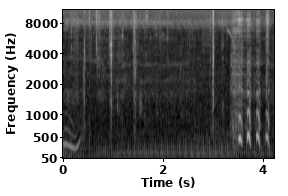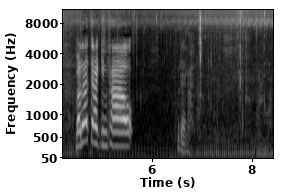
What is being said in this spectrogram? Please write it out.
อืมมาได้จากกินข้าว พูดได้ล่ะบ่รู้ครับ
